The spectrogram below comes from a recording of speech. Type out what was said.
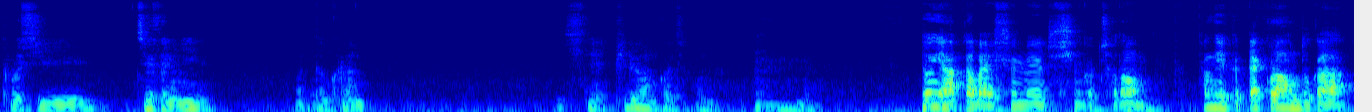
도시 재생이 어떤 그런 시대에 필요한 거지 보면. 음. 형이 아까 말씀해 주신 것처럼 형이 그 background가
